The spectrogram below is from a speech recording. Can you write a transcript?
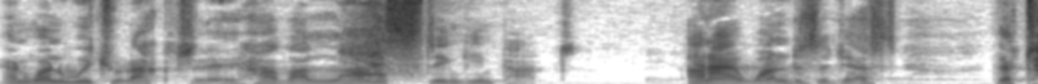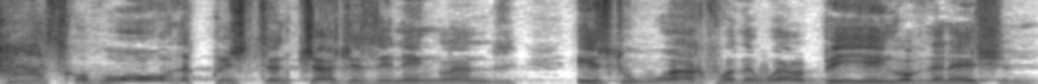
and one which will actually have a lasting impact? And I want to suggest the task of all the Christian churches in England is to work for the well being of the nation.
